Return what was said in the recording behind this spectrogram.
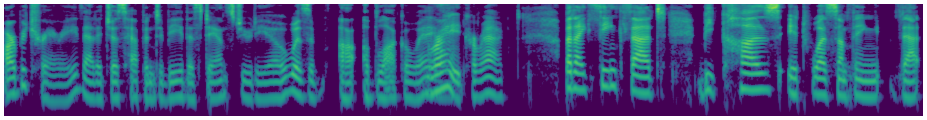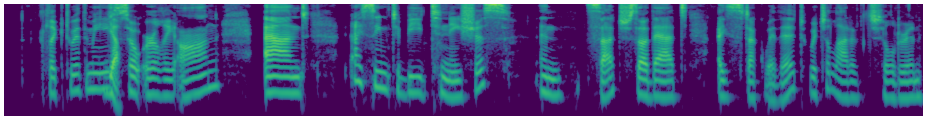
arbitrary that it just happened to be this dance studio was a, a, block away. Right. Correct. But I think that because it was something that clicked with me Yeah. so early on, and I seemed to be tenacious and such, so that I stuck with it. Which a lot of children,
